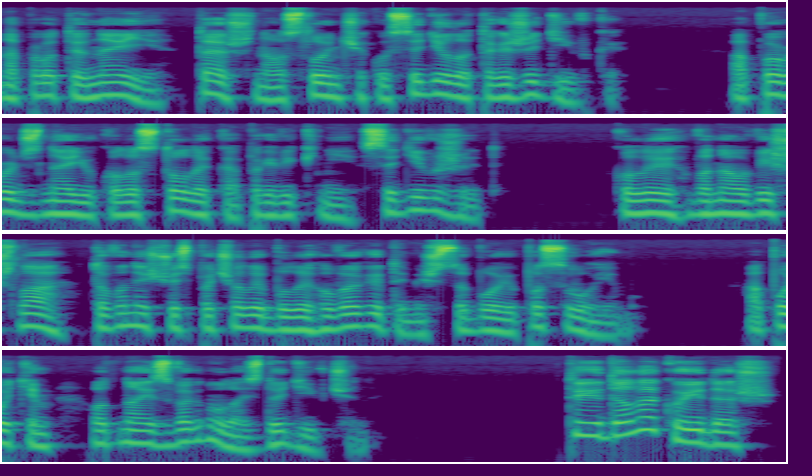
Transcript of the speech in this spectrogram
Напроти неї теж на ослончику сиділо три жидівки, а поруч з нею коло столика при вікні сидів жид. Коли вона увійшла, то вони щось почали були говорити між собою по-своєму, а потім одна й звернулась до дівчини. Ти далеко йдеш?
